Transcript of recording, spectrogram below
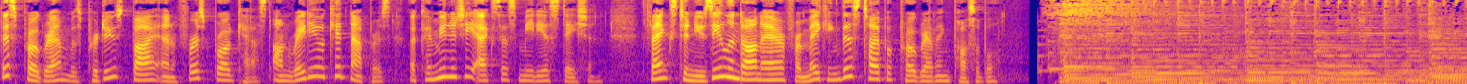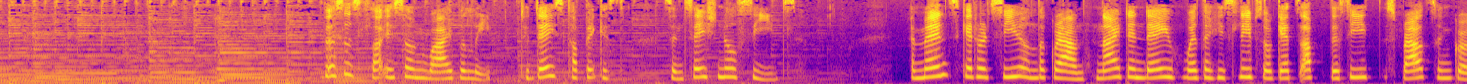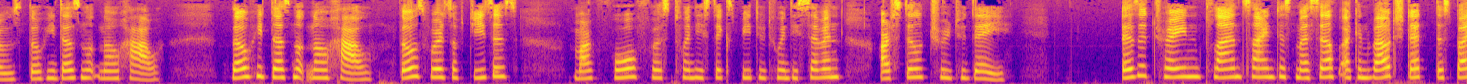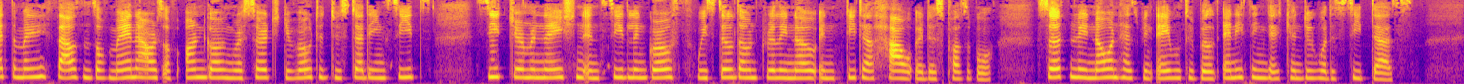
This program was produced by and first broadcast on Radio Kidnappers, a community access media station. Thanks to New Zealand On Air for making this type of programming possible. This is Liaison Why Believe. Today's topic is sensational seeds. A man scattered seed on the ground. Night and day, whether he sleeps or gets up, the seed sprouts and grows, though he does not know how. Though he does not know how. Those words of Jesus, Mark 4, verse 26b to 27, are still true today. As a trained plant scientist myself, I can vouch that, despite the many thousands of man hours of ongoing research devoted to studying seeds, seed germination and seedling growth, we still don't really know in detail how it is possible. Certainly no one has been able to build anything that can do what a seed does.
